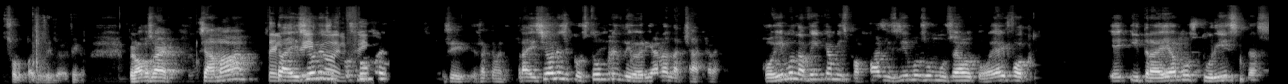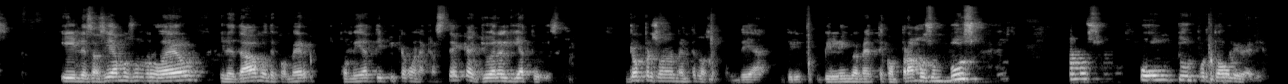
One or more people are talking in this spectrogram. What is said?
solo para eso sirve Delfino. Pero vamos a ver, se llamaba Tradiciones y Costumbres. Sí, exactamente. Tradiciones y Costumbres Liberianas La Chacra. Cogimos la finca mis papás, hicimos un museo, todavía hay fotos, y, y traíamos turistas y les hacíamos un rodeo y les dábamos de comer comida típica guanacasteca. Yo era el guía turístico. Yo personalmente los atendía bilingüemente. Compramos un bus, un tour por toda Liberia.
